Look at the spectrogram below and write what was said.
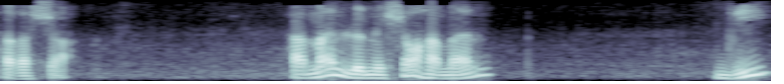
Harasha. Haman, le méchant Haman, dit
